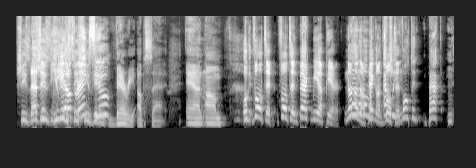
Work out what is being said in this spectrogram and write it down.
She's That she's, is- you're he outranks she's getting you? very upset, and um, okay, Volton, Volton, back me up here. No, no, no, no hang on, Actually, Fulton. Volton, back, me-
